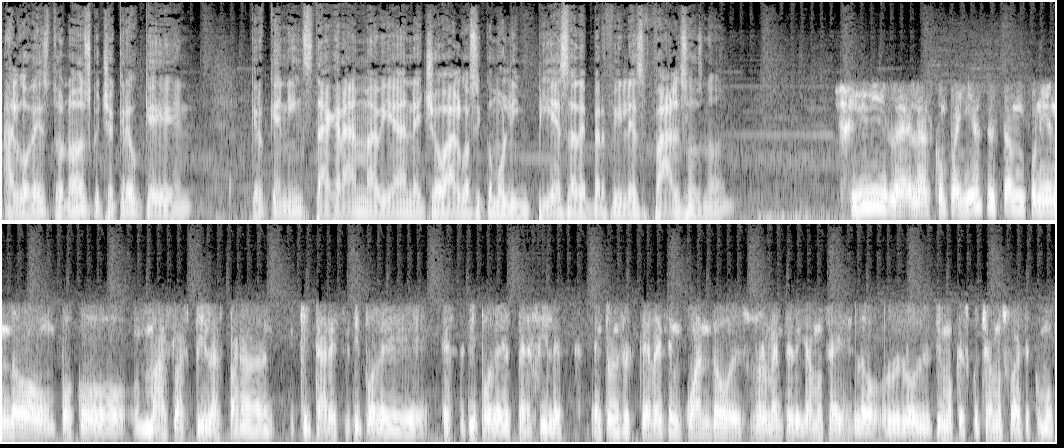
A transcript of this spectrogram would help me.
algo de esto, ¿no? Escuché, creo que creo que en Instagram habían hecho algo así como limpieza de perfiles falsos, ¿no? Sí, la- las compañías están poniendo un poco más las pilas para quitar este tipo de este tipo de perfiles. Entonces, de vez en cuando, usualmente, digamos, ahí lo, lo último que escuchamos fue hace como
